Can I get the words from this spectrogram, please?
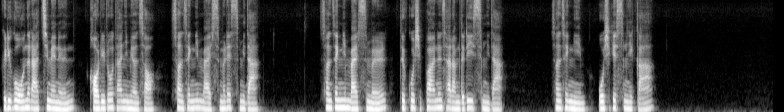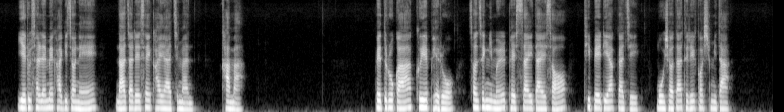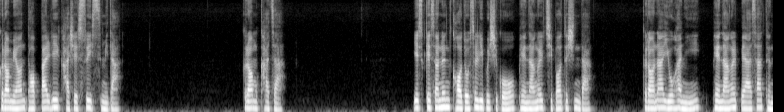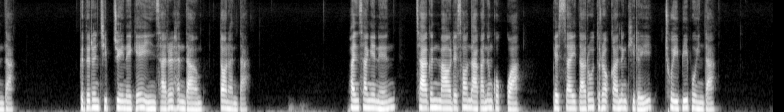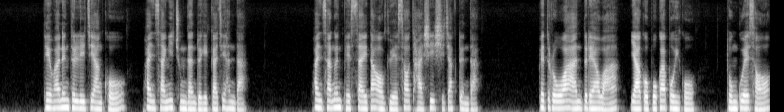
그리고 오늘 아침에는 거리로 다니면서 선생님 말씀을 했습니다. 선생님 말씀을 듣고 싶어 하는 사람들이 있습니다. 선생님, 오시겠습니까? 예루살렘에 가기 전에 나자렛에 가야 하지만 가마. 베드로가 그의 배로 선생님을 벳사이다에서 티베리아까지 모셔다 드릴 것입니다. 그러면 더 빨리 가실 수 있습니다. 그럼 가자. 예수께서는 겉옷을 입으시고 배낭을 집어 드신다. 그러나 요한이 배낭을 빼앗아 든다. 그들은 집주인에게 인사를 한 다음 떠난다. 환상에는 작은 마을에서 나가는 곳과 벳사이다로 들어가는 길의 초입이 보인다. 대화는 들리지 않고 환상이 중단되기까지 한다. 환상은 벳사이다 어귀에서 다시 시작된다. 베드로와 안드레아와 야고보가 보이고 동구에서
